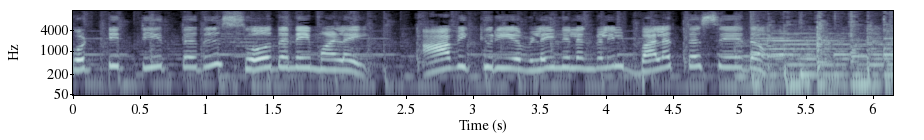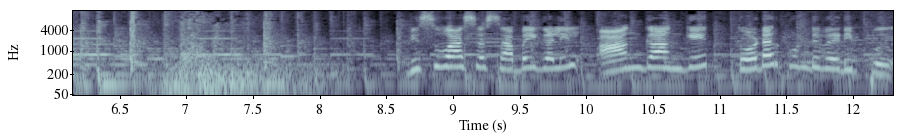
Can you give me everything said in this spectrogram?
கொட்டி தீர்த்தது சோதனை மழை ஆவிக்குரிய விளைநிலங்களில் பலத்த சேதம். விசுவாச சபைகளில் ஆங்காங்கே தொடர் குண்டு வெடிப்பு.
